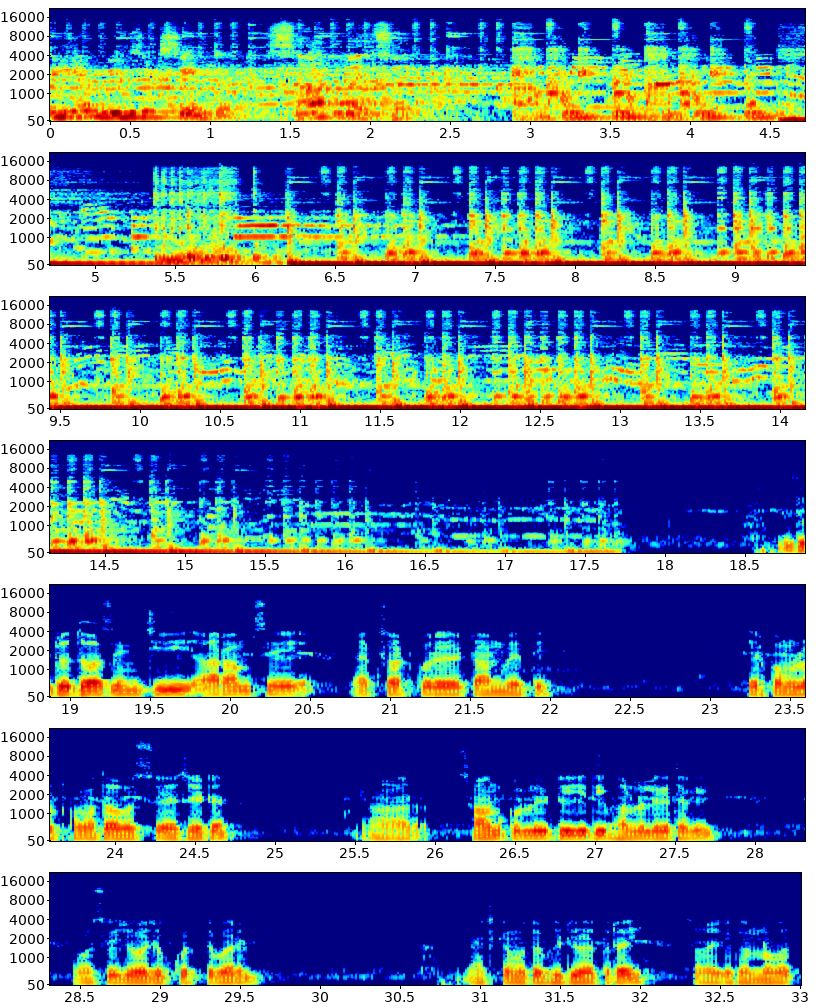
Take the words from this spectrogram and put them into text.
Ada tuh. EGF Mobile. Dotting. Dotting. DJ DM Music Center. सात मई से দুটো দশ ইঞ্চি আরামসে এক শট করে টানবে এতে সেরকম লোড ক্ষমতা অবশ্যই আছে এটার আর সাউন্ড কোয়ালিটি যদি ভালো লেগে থাকে অবশ্যই যোগাযোগ করতে পারেন আজকের মতো ভিডিও এতটাই। সবাইকে ধন্যবাদ।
